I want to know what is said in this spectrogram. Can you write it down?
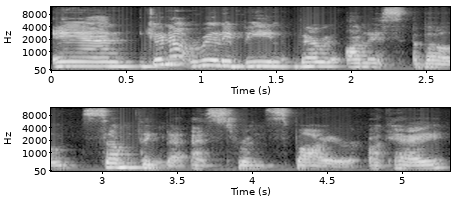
and you're not really being very honest about something that has transpired okay?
